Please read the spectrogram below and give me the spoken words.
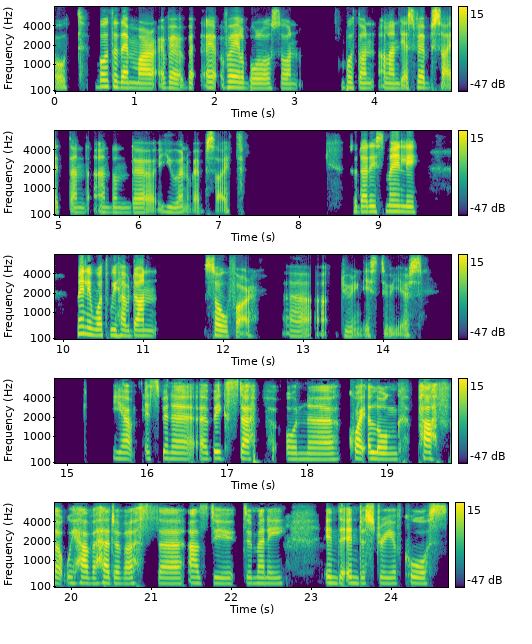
both both of them are available also on both on Alandia's website and and on the UN website. So that is mainly mainly what we have done so far uh, during these two years. Yeah, it's been a, a big step on uh, quite a long path that we have ahead of us, uh, as do, do many in the industry, of course.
